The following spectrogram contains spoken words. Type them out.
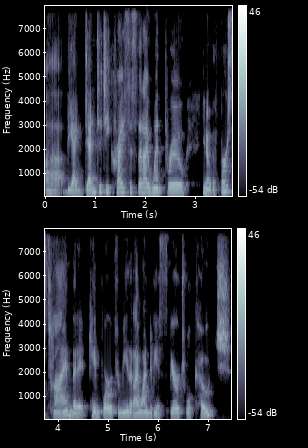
uh, the identity crisis that I went through. You know, the first time that it came forward for me that I wanted to be a spiritual coach,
